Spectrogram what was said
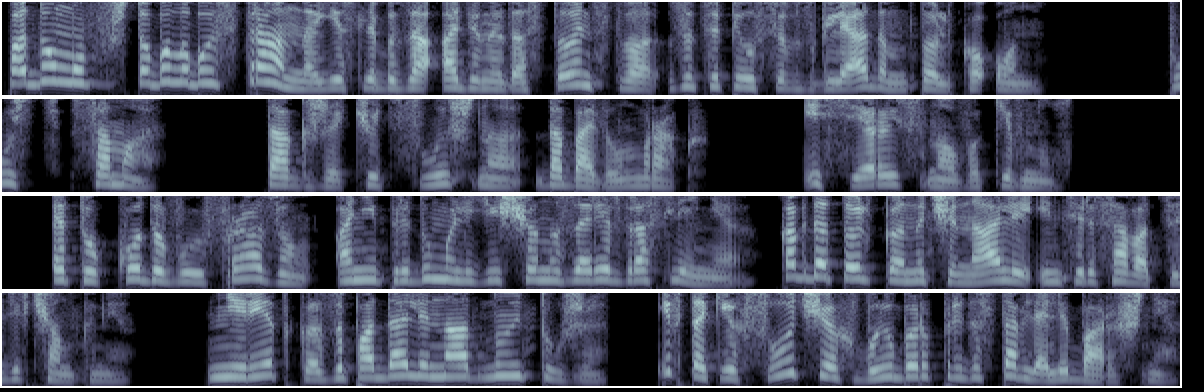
подумав, что было бы странно, если бы за Адины достоинства зацепился взглядом только он. Пусть сама. Так же, чуть слышно, добавил мрак. И Серый снова кивнул. Эту кодовую фразу они придумали еще на заре взросления, когда только начинали интересоваться девчонками. Нередко западали на одну и ту же, и в таких случаях выбор предоставляли барышне.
